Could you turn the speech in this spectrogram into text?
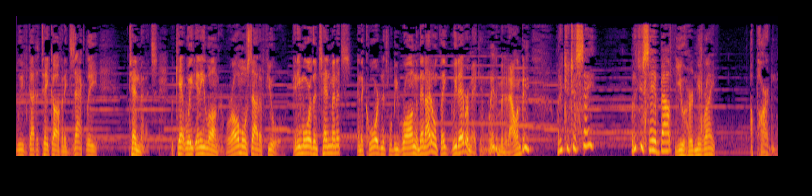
we've got to take off in exactly 10 minutes. We can't wait any longer. We're almost out of fuel. Any more than 10 minutes, and the coordinates will be wrong, and then I don't think we'd ever make it. Wait a minute, Allenby. What did you just say? What did you say about... You heard me right. A pardon.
